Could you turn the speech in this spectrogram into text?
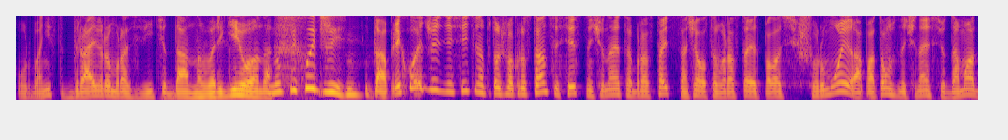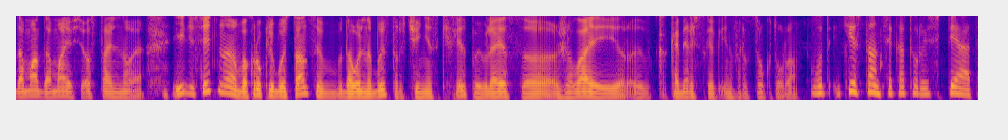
урбанисты, драйвером развития данного региона. Ну, приходит жизнь. Да, приходит жизнь, действительно, потому что вокруг станции, естественно, начинает обрастать. Сначала это вырастает палац шурмой, а потом начинает все дома, дома, дома и все остальное. И действительно, вокруг любой станции довольно быстро, в течение нескольких лет, появляется жилая и э, коммерческая инфраструктура. Вот те станции, которые спят,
